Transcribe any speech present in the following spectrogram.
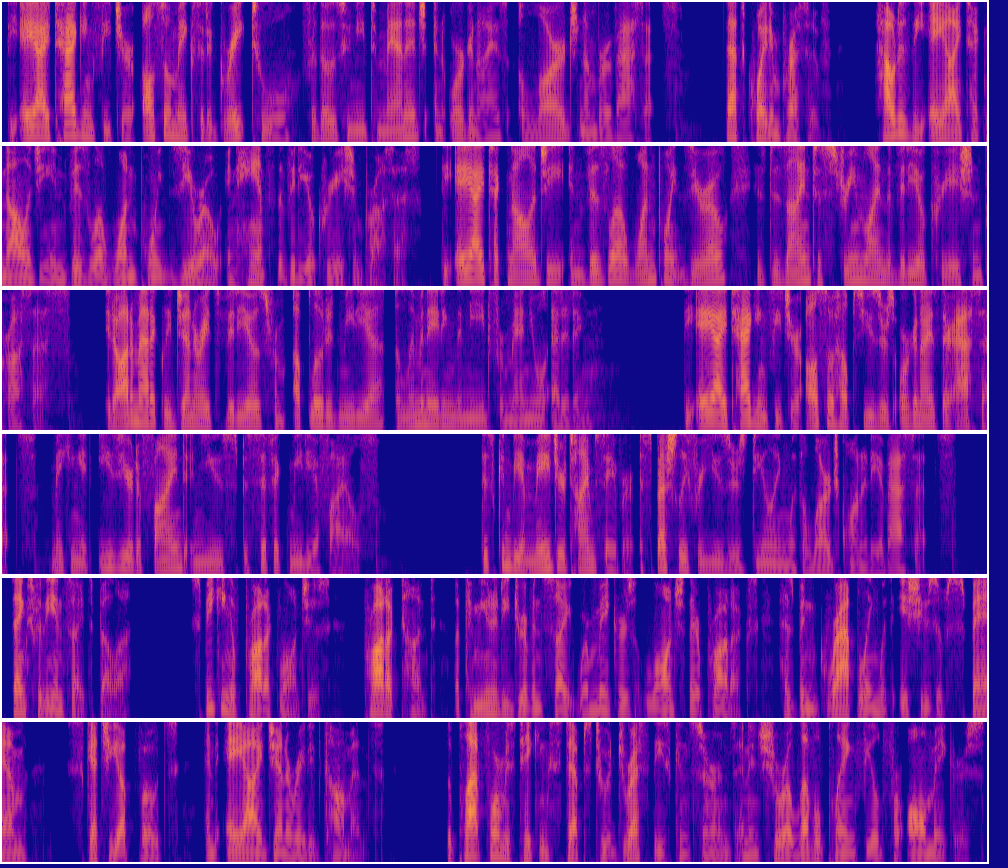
The AI tagging feature also makes it a great tool for those who need to manage and organize a large number of assets. That's quite impressive. How does the AI technology in Visla 1.0 enhance the video creation process? The AI technology in Visla 1.0 is designed to streamline the video creation process. It automatically generates videos from uploaded media, eliminating the need for manual editing. The AI tagging feature also helps users organize their assets, making it easier to find and use specific media files. This can be a major time saver, especially for users dealing with a large quantity of assets. Thanks for the insights, Bella. Speaking of product launches, Product Hunt, a community driven site where makers launch their products, has been grappling with issues of spam, sketchy upvotes, and AI generated comments. The platform is taking steps to address these concerns and ensure a level playing field for all makers.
